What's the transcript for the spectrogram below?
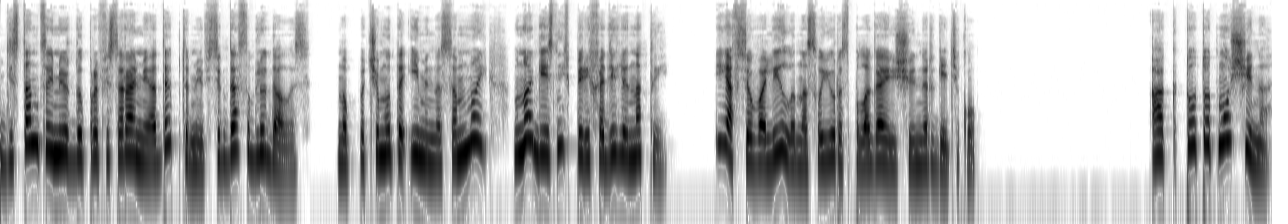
Дистанция между профессорами и адептами всегда соблюдалась, но почему-то именно со мной многие из них переходили на «ты», и я все валила на свою располагающую энергетику. «А кто тот мужчина?»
